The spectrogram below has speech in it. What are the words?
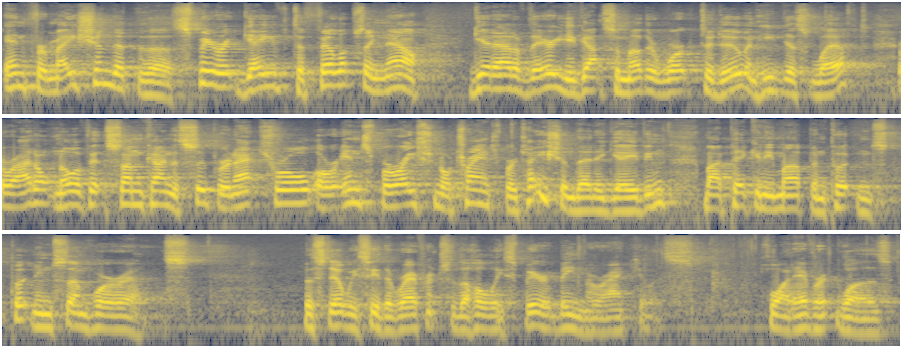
information that the Spirit gave to Philip, saying, Now get out of there, you've got some other work to do, and he just left. Or I don't know if it's some kind of supernatural or inspirational transportation that he gave him by picking him up and putting, putting him somewhere else. But still, we see the reference to the Holy Spirit being miraculous. Whatever it was,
